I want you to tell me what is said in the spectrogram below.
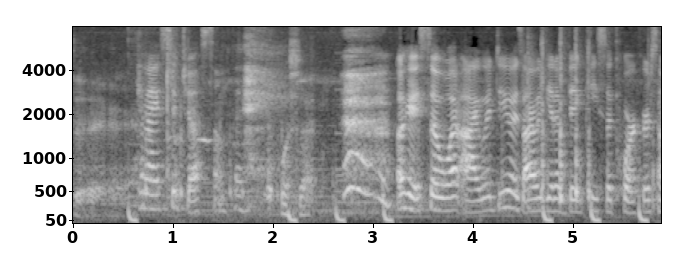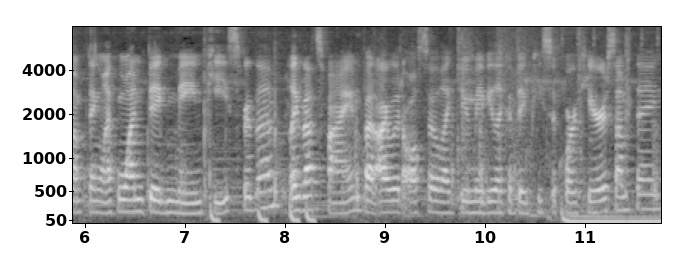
There. Can I suggest something? What's that? okay, so what I would do is I would get a big piece of cork or something, like one big main piece for them. Like that's fine, but I would also like do maybe like a big piece of cork here or something.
